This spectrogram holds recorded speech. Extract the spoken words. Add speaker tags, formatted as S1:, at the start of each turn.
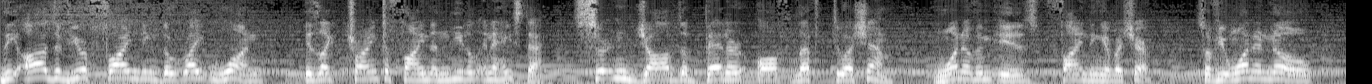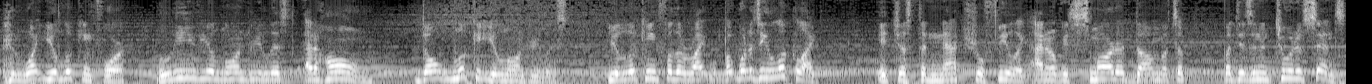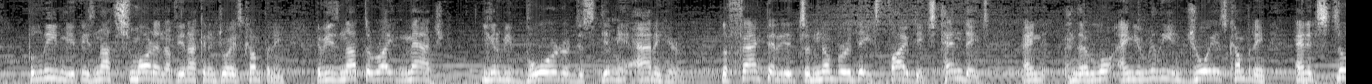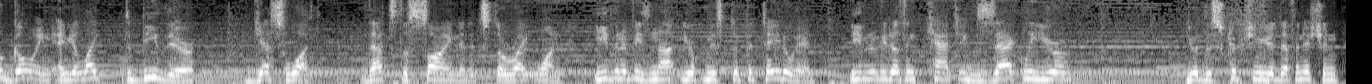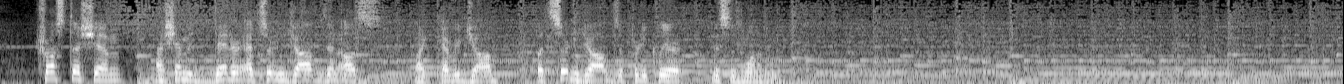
S1: the odds of your finding the right one is like trying to find a needle in a haystack. Certain jobs are better off left to Hashem. One of them is finding a bashert. So if you want to know what you're looking for, leave your laundry list at home. Don't look at your laundry list. You're looking for the right one. But what does he look like? It's just a natural feeling. I don't know if he's smart or dumb, but there's an intuitive sense. Believe me, if he's not smart enough, you're not going to enjoy his company. If he's not the right match, you're going to be bored or just get me out of here. The fact that it's a number of dates, five dates, ten dates, and they're long, and you really enjoy his company, and it's still going, and you like to be there. Guess what? That's the sign that it's the right one. Even if he's not your Mr. Potato Head, even if he doesn't catch exactly your your description, your definition, trust Hashem. Hashem is better at certain jobs than us, like every job, but certain jobs are pretty clear. This is one of them.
